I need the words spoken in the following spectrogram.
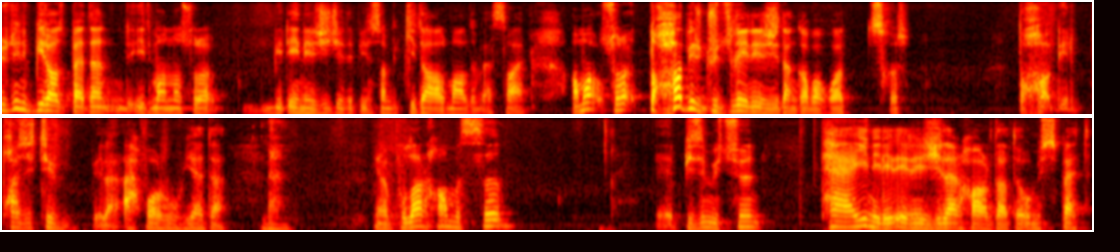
Düzdür, biraz bədən idmandan sonra bir enerji gedib insan bir qida almalıdır və s. Amma sonra daha bir güclü enerjidən qabağa çıxır. Daha bir pozitiv belə əhval-ruhiyyədə. Bəli. Yəni bunlar hamısı e, bizim üçün təyin edir enerjilər hardadır, o müsbət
